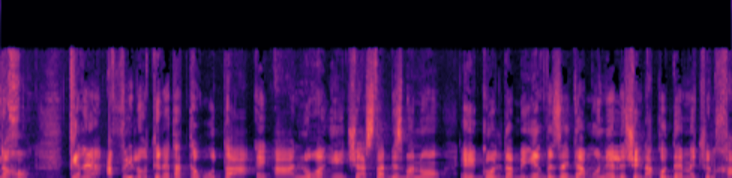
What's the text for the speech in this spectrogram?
נכון. תראה, אפילו, תראה את הטעות הנוראית שעשתה בזמנו אה, גולדה מאיר, וזה גם עונה לשאלה קודמת שלך.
